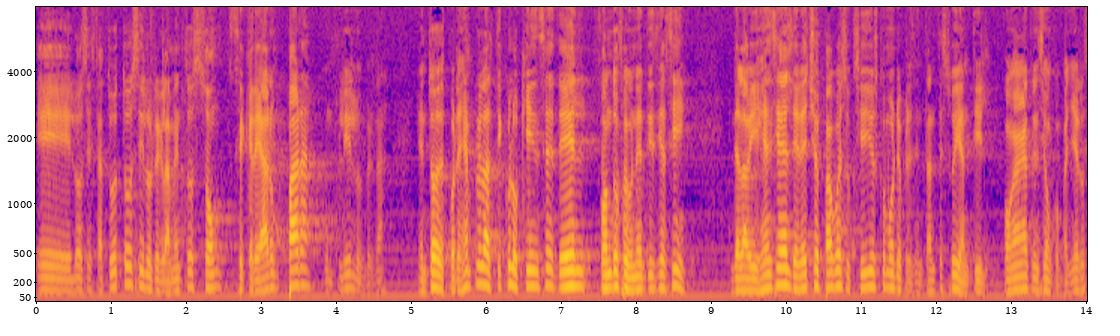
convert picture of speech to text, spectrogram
eh, los estatutos y los reglamentos son, se crearon para cumplirlos, ¿verdad? Entonces, por ejemplo, el artículo 15 del Fondo FEUNET dice así, de la vigencia del derecho de pago de subsidios como representante estudiantil. Pongan atención, compañeros.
